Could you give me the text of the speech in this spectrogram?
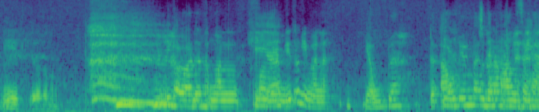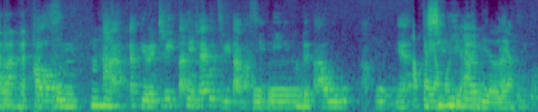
gitu. Jadi kalau ada teman suami Iya. yang gitu gimana? Ya udah, udah tahu Iya, deh Mbak udah sekarang. tahu sekarang. Kalaupun a- akhirnya cerita nih, saya aku cerita sama Cindy, gitu, udah tahu aku punya Apa yang mau diambil bukan ya. Untuk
